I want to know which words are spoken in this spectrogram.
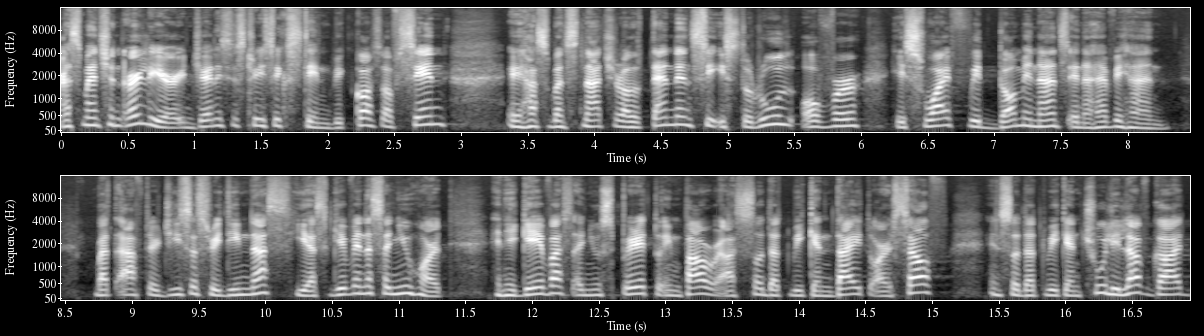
As mentioned earlier in Genesis 3:16, because of sin, a husband's natural tendency is to rule over his wife with dominance and a heavy hand. But after Jesus redeemed us, he has given us a new heart, and he gave us a new spirit to empower us so that we can die to ourselves and so that we can truly love God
